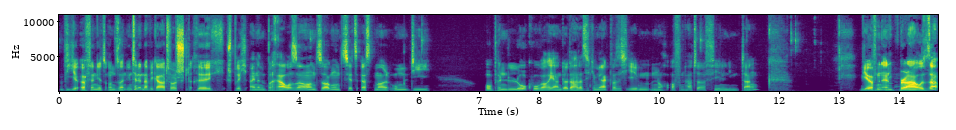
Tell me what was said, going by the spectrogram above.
wir öffnen jetzt unseren Internetnavigator, sprich einen Browser und sorgen uns jetzt erstmal um die OpenLoco-Variante. Da hat er sich gemerkt, was ich eben noch offen hatte. Vielen lieben Dank. Wir öffnen einen Browser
